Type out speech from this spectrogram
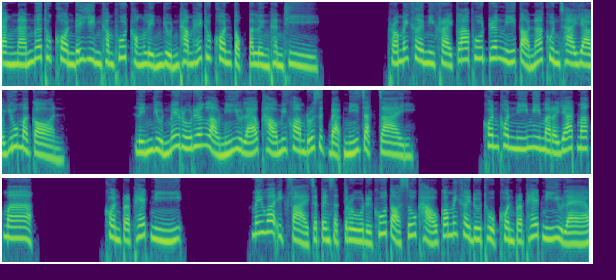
ดังนั้นเมื่อทุกคนได้ยินคำพูดของหลินหยุนทำให้ทุกคนตกตะลึงทันที เพราะไม่เคยมีใครกล้าพูดเรื่องนี้ต่อหน้าคุณชายยาวยู่มาก่อน หลินหยุนไม่รู้เรื่องเหล่านี้อยู่แล้วเขามีความรู้สึกแบบนี้จากใจ คนคนนี้มีมารยาทมากๆ คนประเภทนี้ ไม่ว่าอีกฝ่ายจะเป็นศัตรูหรือคู่ต่อสู้เขาก็ไม่เคยดูถูกคนประเภทนี้อยู่แล้ว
